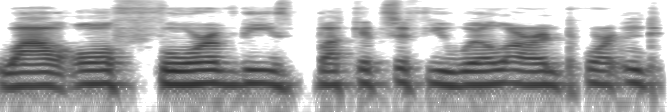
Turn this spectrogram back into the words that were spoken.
while all four of these buckets, if you will, are important,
